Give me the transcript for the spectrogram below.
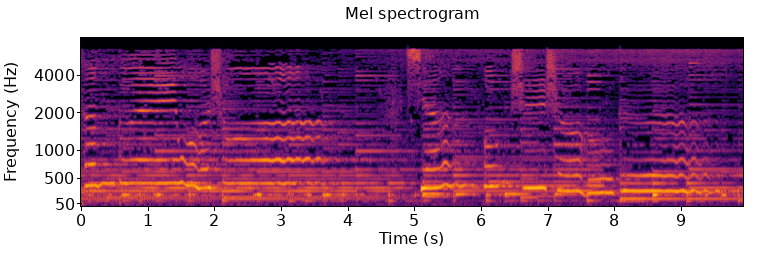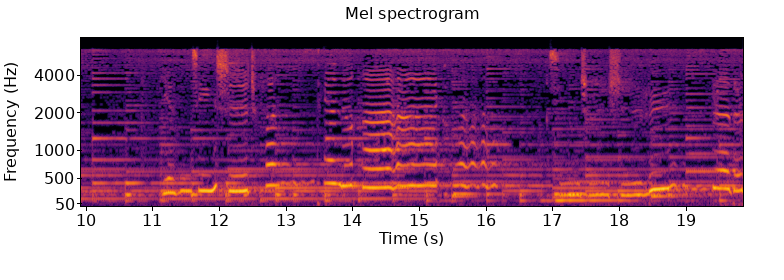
曾对我说相逢是首歌。眼睛是春天的海青春是绿色的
